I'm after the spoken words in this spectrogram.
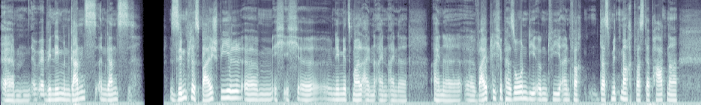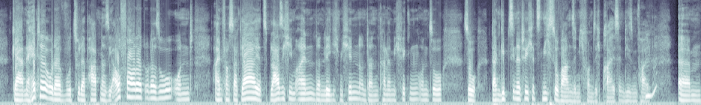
ähm, wir nehmen ein ganz, ein ganz simples Beispiel. Ähm, ich ich äh, nehme jetzt mal ein, ein, eine eine äh, weibliche Person, die irgendwie einfach das mitmacht, was der Partner gerne hätte oder wozu der Partner sie auffordert oder so und einfach sagt, ja, jetzt blase ich ihm ein, dann lege ich mich hin und dann kann er mich ficken und so. So, dann gibt sie natürlich jetzt nicht so wahnsinnig von sich preis in diesem Fall. Mhm. Ähm,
